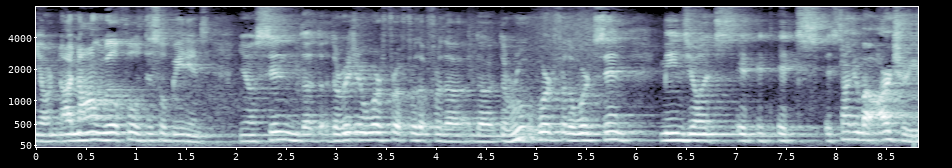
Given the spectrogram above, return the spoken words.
you know a non-willful disobedience. You know, sin. The, the, the, original word for, for the for the, the the root word for the word sin means you know it's it, it, it's it's talking about archery,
